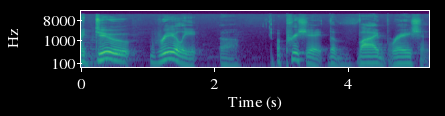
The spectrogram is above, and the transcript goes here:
I do really uh, appreciate the vibration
